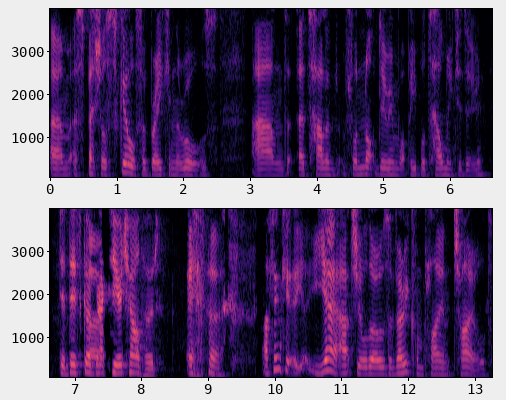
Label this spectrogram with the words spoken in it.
um, a special skill for breaking the rules and a talent for not doing what people tell me to do. Did this go back to your childhood? I think, it, yeah, actually, although I was a very compliant child,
